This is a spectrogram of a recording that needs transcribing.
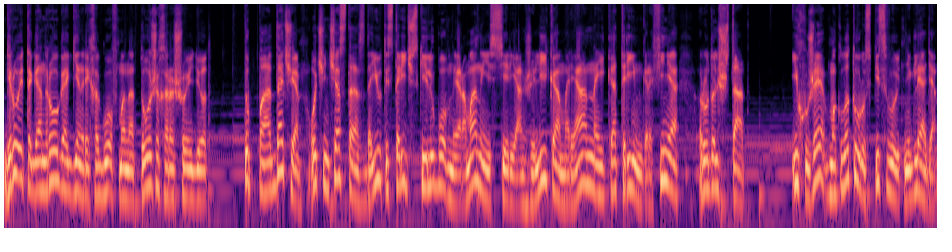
Герой Таганрога Генриха Гофмана тоже хорошо идет то по отдаче очень часто сдают исторические любовные романы из серии «Анжелика», «Марианна» и «Катрин», графиня Рудольштадт. Их уже в макулатуру списывают, не глядя.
